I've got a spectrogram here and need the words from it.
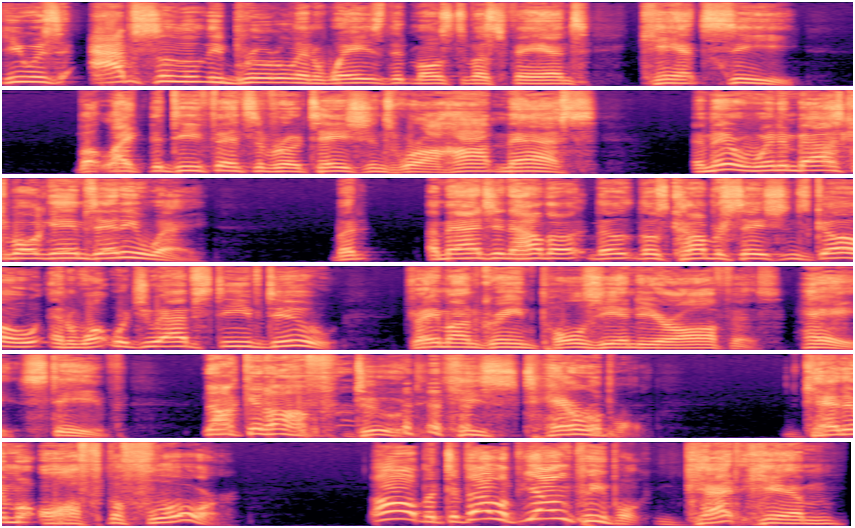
He was absolutely brutal in ways that most of us fans can't see. But like the defensive rotations were a hot mess, and they were winning basketball games anyway. But imagine how the, the, those conversations go, and what would you have Steve do? Draymond Green pulls you into your office. Hey, Steve, Knock it off. dude, he's terrible. Get him off the floor. Oh, but develop young people. Get him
